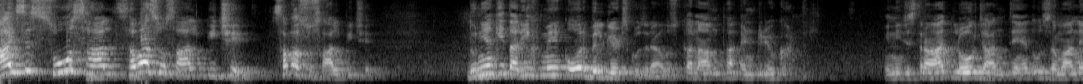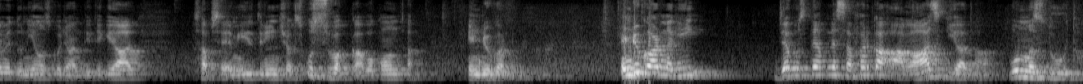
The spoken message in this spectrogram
آج سے سو سال، سوا سو سال پیچھے، سوا سو سال پیچھے دنیا کی تاریخ میں ایک اور بل گیٹس گزرا اس کا نام تھا اینڈریو کارنگی یعنی جس طرح آج لوگ جانتے ہیں تو اس زمانے میں دنیا اس کو جانتی تھی کہ آج سب سے امیر ترین شخص اس وقت کا وہ کون تھا؟ انڈیو کارنگی انڈیو کارنگی جب اس نے اپنے سفر کا آغاز کیا تھا، وہ مزدور تھا۔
